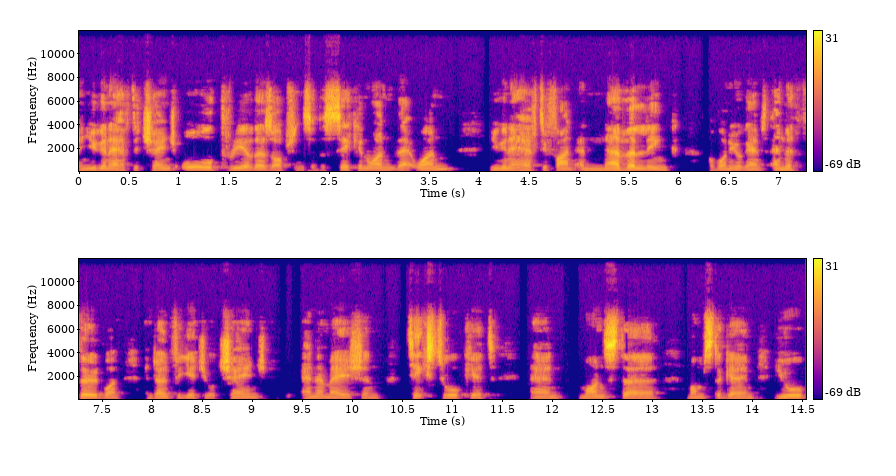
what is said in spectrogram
And you're going to have to change all three of those options. So the second one, that one, you're going to have to find another link of one of your games, and a third one. And don't forget your change, animation, text toolkit, and monster monster game. You will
